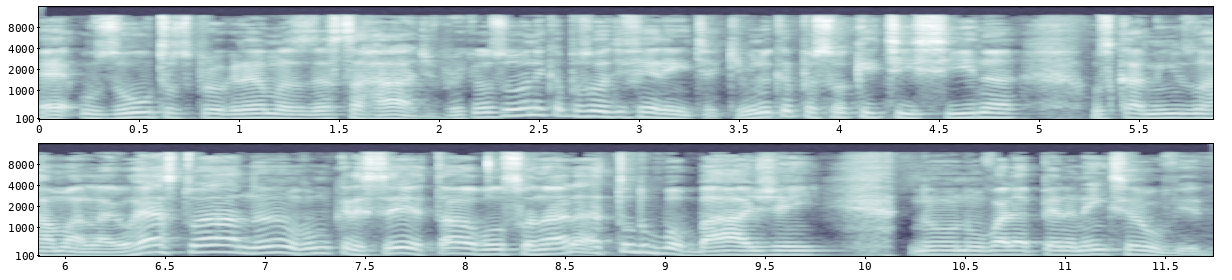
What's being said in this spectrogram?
é, os outros programas dessa rádio, porque eu sou a única pessoa diferente aqui, a única pessoa que te ensina os caminhos do Ramalai. O resto, ah, não, vamos crescer, tal, Bolsonaro, é tudo bobagem, não, não vale a pena nem ser ouvido.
